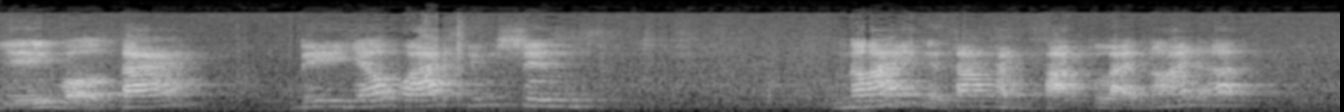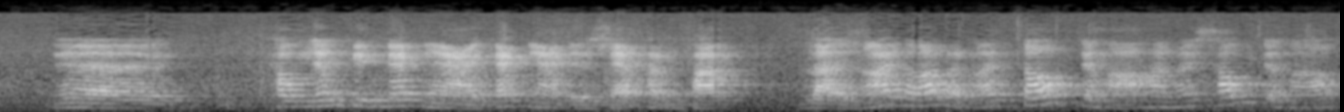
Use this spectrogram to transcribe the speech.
vị bồ tát đi giáo hóa chúng sinh nói người ta thành phật là nói đó ờ, không dám kinh các ngài các ngài đều sẽ thành phật. Lời nói đó là nói tốt cho họ hay nói xấu cho họ?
